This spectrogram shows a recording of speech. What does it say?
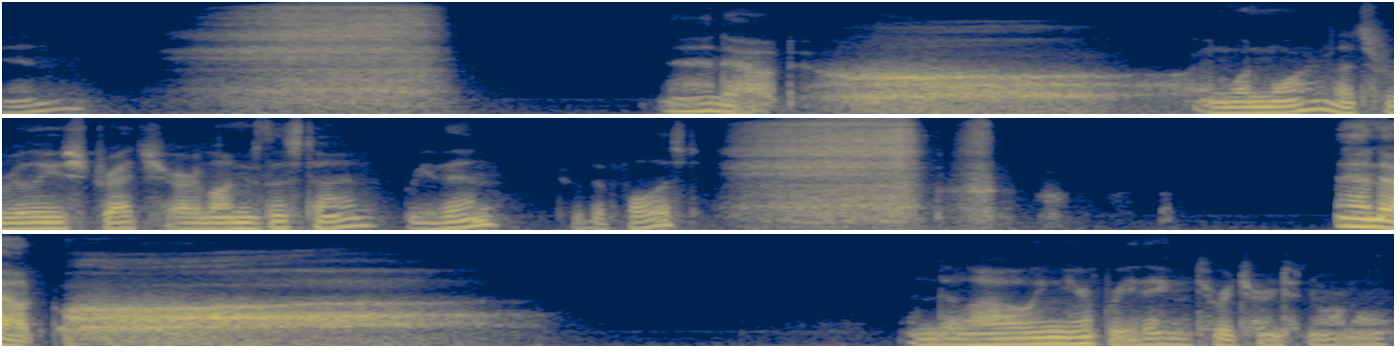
In and out. And one more. Let's really stretch our lungs this time. Breathe in to the fullest. And out. And allowing your breathing to return to normal.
